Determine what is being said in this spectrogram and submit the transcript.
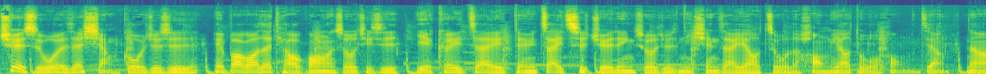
确实，我也在想过，就是因为包括在调光的时候，其实也可以再等于再次决定说，就是你现在要做的红要多红这样。那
